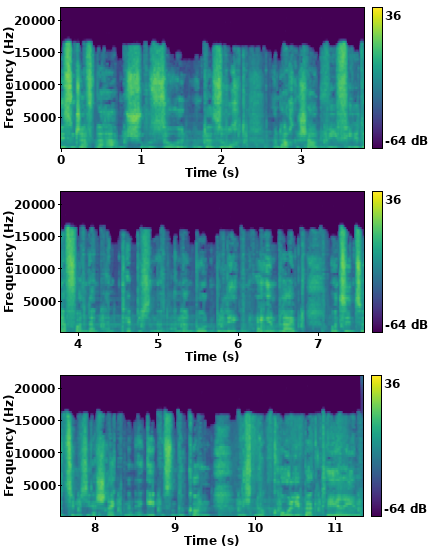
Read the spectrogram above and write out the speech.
Wissenschaftler haben Schuhsohlen untersucht und auch geschaut, wie viel davon dann an Teppichen und anderen Bodenbelegen hängen bleibt und sind zu ziemlich erschreckenden Ergebnissen gekommen. Nicht nur Kolibakterien,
